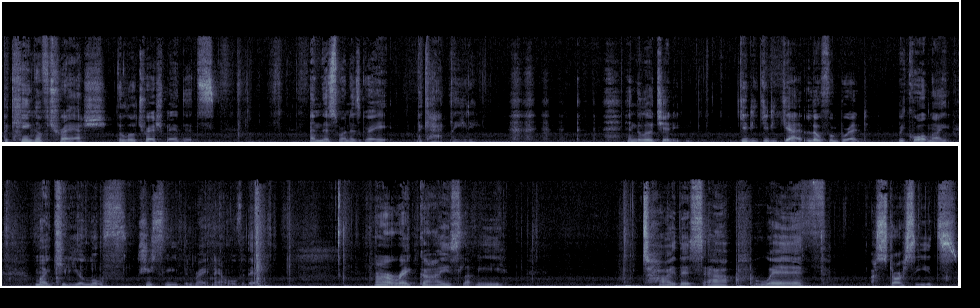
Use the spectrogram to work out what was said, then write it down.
The king of trash. The little trash bandits. And this one is great. The cat lady. and the little kitty. Kitty kitty cat loaf of bread. We call my my kitty a loaf. She's sleeping right now over there. Alright guys, let me tie this up with a star seeds.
